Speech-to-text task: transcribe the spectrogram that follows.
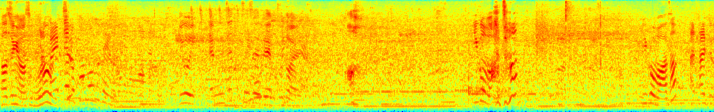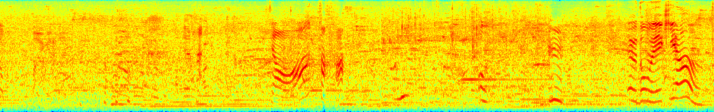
나중에 와서 뭐라고 했지? 빨대로 퍼먹으세요 이거 MZ세대 묻어요 아. 이거 맞아? 이거 맞아? 아잘 들어 야 어. 야, 이거 너무 애기야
